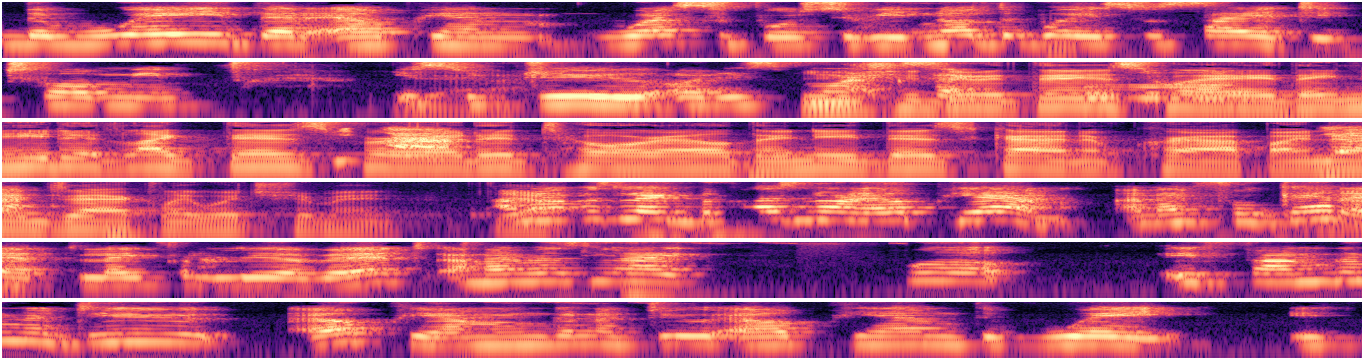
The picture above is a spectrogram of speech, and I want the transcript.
the way that LPM was supposed to be, not the way society told me you yeah. should do or this more You should acceptable. do it this way. They need it like this for yeah. editorial. They need this kind of crap. I know yeah. exactly what you mean. And I was like, but that's not LPM. And I forget it like for a little bit. And I was like, well, if I'm gonna do LPM, I'm gonna do LPM the way it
